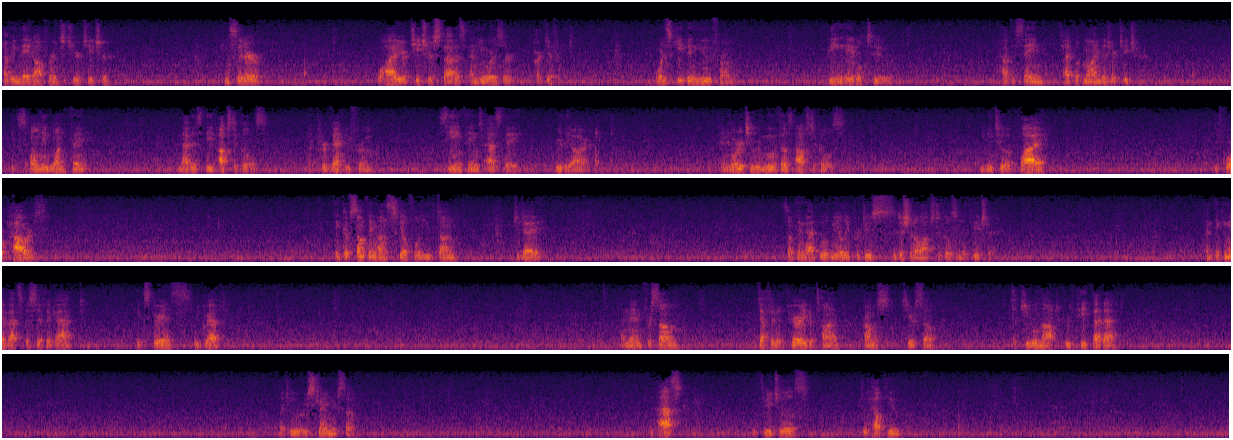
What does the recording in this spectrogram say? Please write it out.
Having made offerings to your teacher, consider why your teacher's status and yours are, are different. What is keeping you from being able to have the same type of mind as your teacher? It's only one thing, and that is the obstacles that prevent you from seeing things as they really are. And in order to remove those obstacles, we need to apply the four powers. Think of something unskillful you've done today. Something that will merely produce additional obstacles in the future. And thinking of that specific act, experience regret, And then for some definite period of time, promise to yourself that you will not repeat that act. But you will restrain yourself. And ask the three jewels to help you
